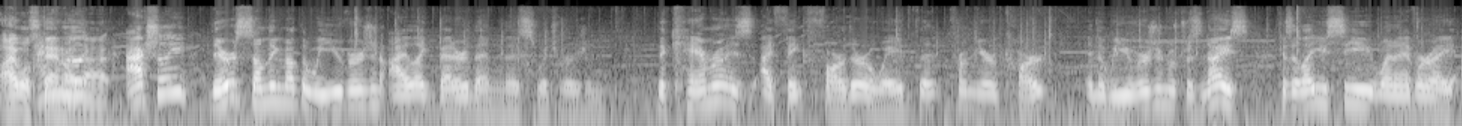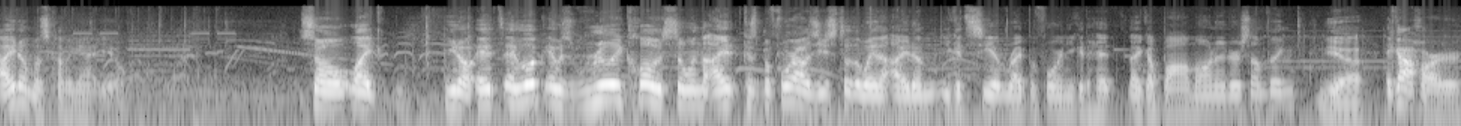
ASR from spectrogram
I will I stand really- on that. Actually, there's something about the Wii U version I like better than the Switch version. The camera is, I think, farther away th- from your cart in the Wii U version, which was nice because it let you see whenever a item was coming at you. So, like, you know, it, it looked it was really close. So when the because before I was used to the way the item you could see it right before and you could hit like a bomb on it or something. Yeah. It got harder.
